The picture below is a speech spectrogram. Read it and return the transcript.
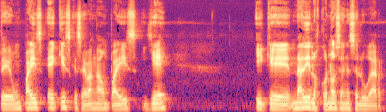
de un país X que se van a un país Y y que nadie los conoce en ese lugar.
